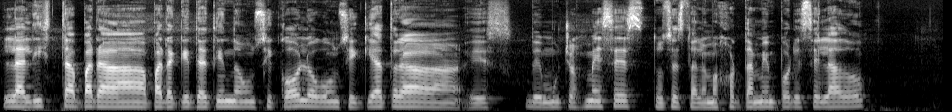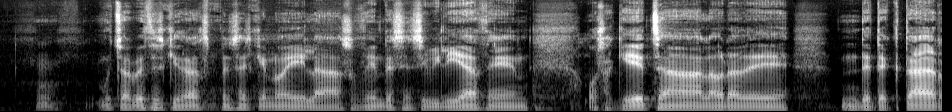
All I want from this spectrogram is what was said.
la lista para, para que te atienda un psicólogo, un psiquiatra es de muchos meses, entonces a lo mejor también por ese lado hmm. Muchas veces quizás pensáis que no hay la suficiente sensibilidad en Osakidecha a la hora de detectar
